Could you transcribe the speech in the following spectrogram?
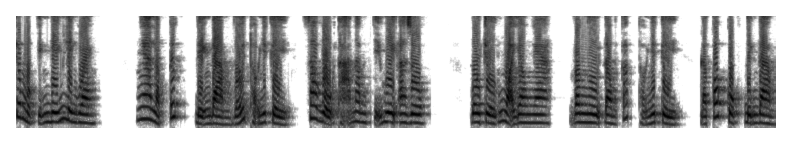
Trong một diễn biến liên quan, Nga lập tức điện đàm với Thổ Nhĩ Kỳ sau vụ thả năm chỉ huy Azov. Bộ trưởng Ngoại giao Nga và người đồng cấp Thổ Nhĩ Kỳ đã có cuộc điện đàm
